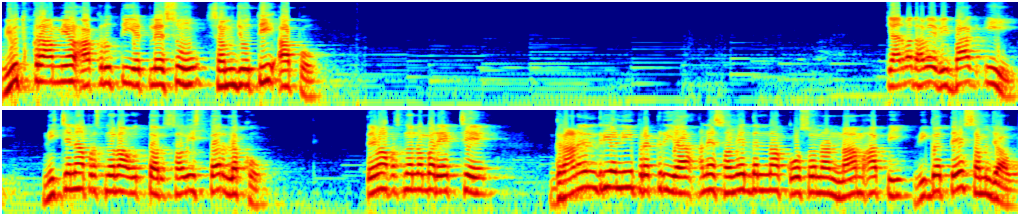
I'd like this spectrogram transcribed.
વ્યુત્ક્રામ્ય આકૃતિ એટલે શું? સમજૂતી આપો. ત્યારબાદ હવે વિભાગ ઈ નીચેના પ્રશ્નોના ઉત્તર સવિસ્તર લખો. તેમાં પ્રશ્ન નંબર એક છે, ઘ્રાણેન્દ્રિયની પ્રક્રિયા અને સંવેદનના કોષોના નામ આપી વિગતે સમજાવો.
